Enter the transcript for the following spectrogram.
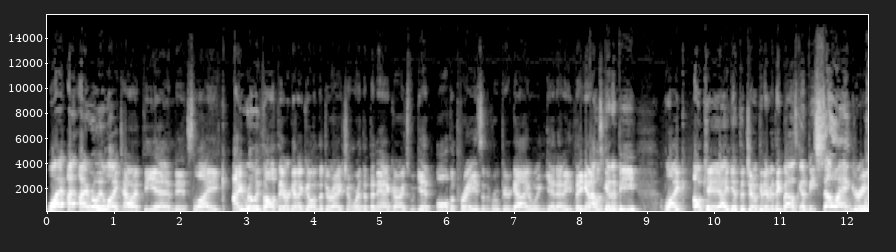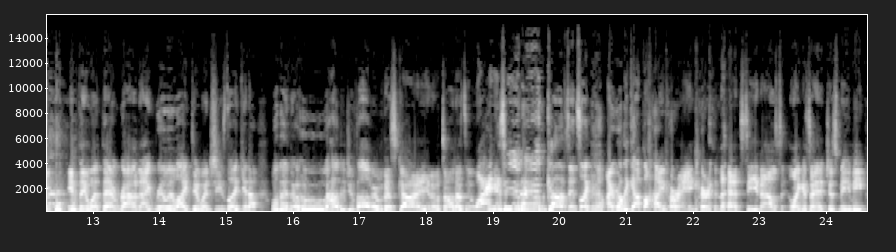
Well, I, I really liked how at the end it's like I really thought they were gonna go in the direction where the banana guards would get all the praise and the root beer guy wouldn't get anything, and I was gonna be like, okay, I get the joke and everything, but I was gonna be so angry if they went that route. I really liked it when she's like, you know, well then who? How did you follow me? Well, this guy, you know, told us why is he in handcuffs? It's like I really got behind her anger in that scene. I was like I said, it just made me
